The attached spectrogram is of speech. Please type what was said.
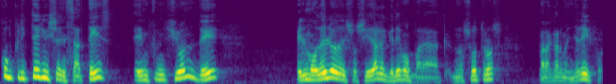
con criterio y sensatez en función de el modelo de sociedad que queremos para nosotros, para Carmen Yareco.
